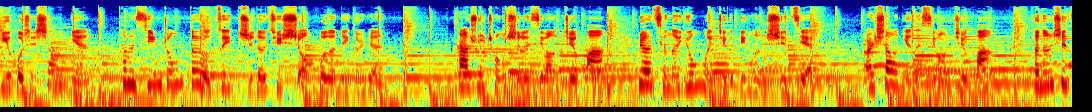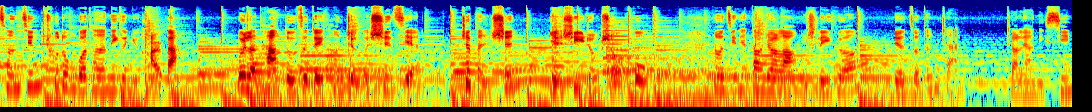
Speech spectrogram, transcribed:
亦或是少年，他们心中都有最值得去守护的那个人。大叔重拾了希望之花，热情地拥吻这个冰冷世界；而少年的希望之花，可能是曾经触动过他的那个女孩吧。为了他独自对抗整个世界，这本身也是一种守护。那么今天到这儿了，我是力哥，愿做灯盏，照亮你心。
